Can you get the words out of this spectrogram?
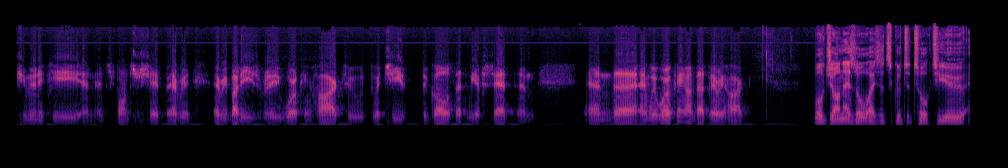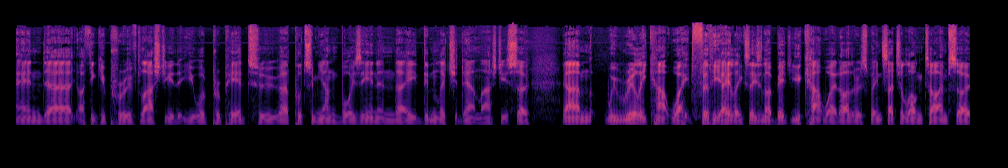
community and, and sponsorship. Every everybody is really working hard to, to achieve the goals that we have set, and and uh, and we're working on that very hard. Well, John, as always, it's good to talk to you. And uh, I think you proved last year that you were prepared to uh, put some young boys in, and they didn't let you down last year. So um, we really can't wait for the A League season. I bet you can't wait either. It's been such a long time. So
